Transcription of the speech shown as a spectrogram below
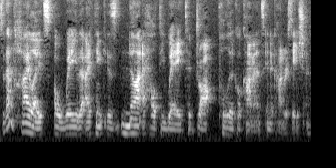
So that highlights a way that I think is not a healthy way to drop political comments in a conversation.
